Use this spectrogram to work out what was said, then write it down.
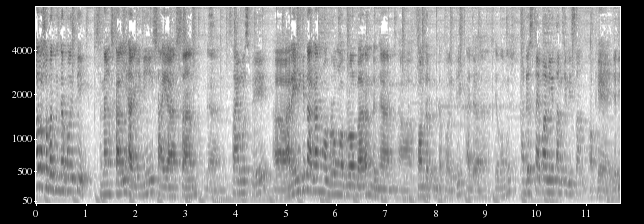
Halo Sobat Pintar Politik, senang sekali hari ini saya San dan saya Musbi. Uh, hari ini kita akan ngobrol-ngobrol bareng dengan uh, founder Pintar Politik. Ada siapa Mus? Ada Stefani Tamkidisa. Oke, okay, jadi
